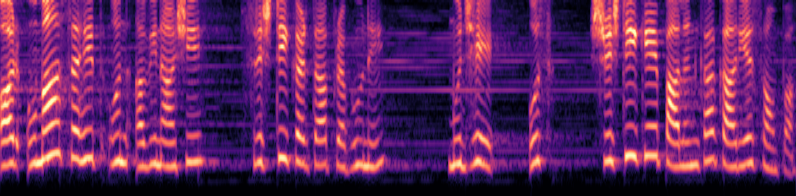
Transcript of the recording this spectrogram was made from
और उमा सहित उन अविनाशी सृष्टिकर्ता प्रभु ने मुझे उस सृष्टि के पालन का कार्य सौंपा।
